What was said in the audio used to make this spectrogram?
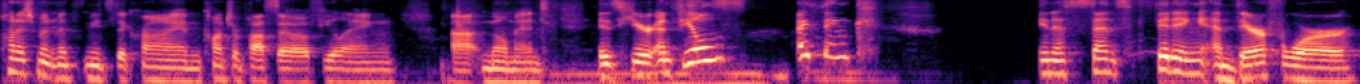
punishment meets the crime, contrapasso feeling uh, moment is here and feels, I think, in a sense, fitting and therefore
